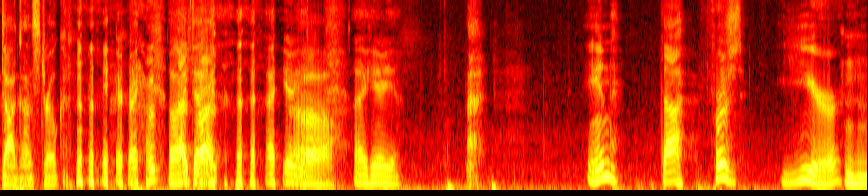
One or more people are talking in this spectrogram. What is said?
Doggone stroke. right. Well, I That's tell you. I hear you. uh, I hear you. In the first year, Mm-hmm.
